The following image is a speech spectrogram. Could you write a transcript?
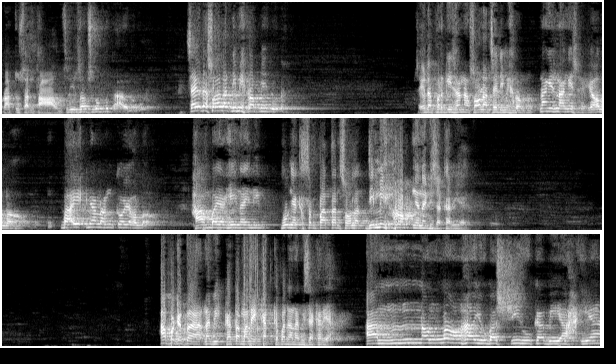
Ratusan tahun, 120 tahun. Saya udah sholat di mihrabnya itu. Saya udah pergi sana sholat saya di mihrab. Nangis-nangis. Ya Allah. Baiknya lah engkau ya Allah. Hamba yang hina ini punya kesempatan sholat di mihrabnya Nabi Zakaria. Apa kata Nabi kata malaikat kepada Nabi Zakaria? Annallaha yubashshiruka biyahya.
